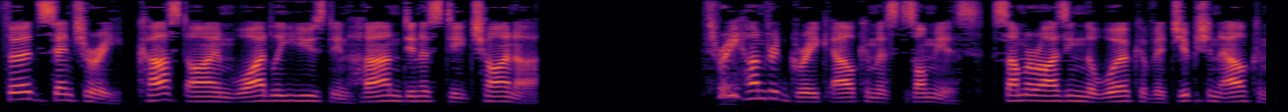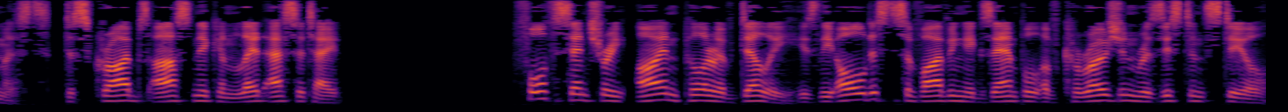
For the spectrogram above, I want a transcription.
3rd century – Cast iron widely used in Han dynasty China 300 Greek alchemist Zosimos, summarizing the work of Egyptian alchemists, describes arsenic and lead acetate. 4th century, Iron Pillar of Delhi is the oldest surviving example of corrosion-resistant steel.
